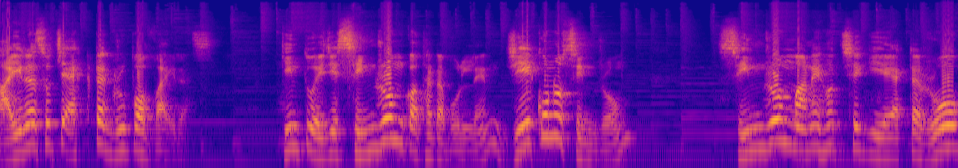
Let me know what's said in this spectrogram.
ভাইরাস হচ্ছে একটা গ্রুপ অফ ভাইরাস কিন্তু এই যে সিনড্রোম কথাটা বললেন, যে কোনো সিনড্রোম সিনড্রোম মানে হচ্ছে গিয়ে একটা রোগ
